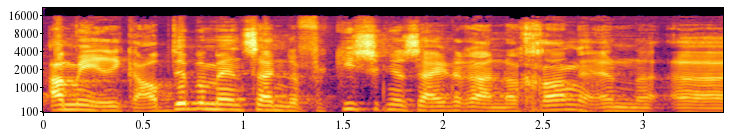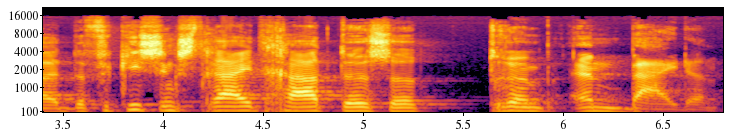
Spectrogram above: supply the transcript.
Amerika. Op dit moment zijn de verkiezingen zijn er aan de gang. En eh, de verkiezingsstrijd gaat tussen Trump en Biden.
